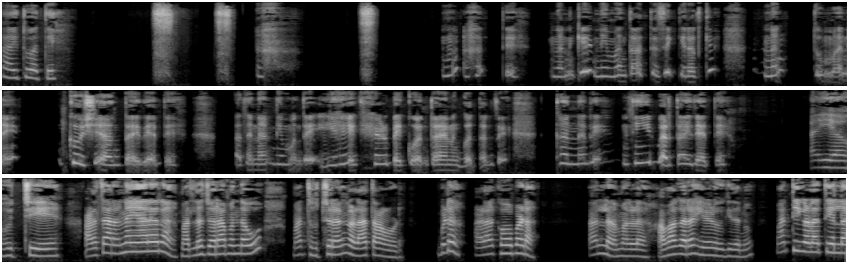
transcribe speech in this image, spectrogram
ಆಯ್ತು ಅತ್ತೆ. ಅತ್ತೆ, ನನಗೆ ನಿಮ್ಮಂತ ಅತ್ತೆ ಸಿಕ್ಕಿರೋದಕ್ಕೆ ನಂಗೆ ತುಂಬಾನೇ ಖುಷಿ ಆಗ್ತಾ ಇದೆ ಅತ್ತೆ. ಅದನ್ನ ನಿಮ್ಮ ಮುಂದೆ ಹೇಗೆ ಹೇಳಬೇಕು ಅಂತ ನನಗೆ ಗೊತ್ತಾಗ್ತದೆ ಕಣ್ಣಲ್ಲಿ ನೀರ್ ಬರ್ತಾ ಇದೆ ಅತ್ತೆ. ಅಯ್ಯ ಹುಚ್ಚಿ ಅಳತಾರನ ಯಾರ ಮೊದ್ಲ ಜ್ವರ ಬಂದವು ಮತ್ತೆ ಹುಚ್ಚರಂಗ ಅಳತಾಳ ನೋಡು. ಬಿಡು ಅಳಕ್ ಹೋಗ್ಬೇಡ. ಅಲ್ಲ ಮಗಳ ಅವಾಗಾರ ಹೇಳಿ ಹೋಗಿದನು. ಮತ್ತೀಗ ಅಳತಿಯಲ್ಲ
